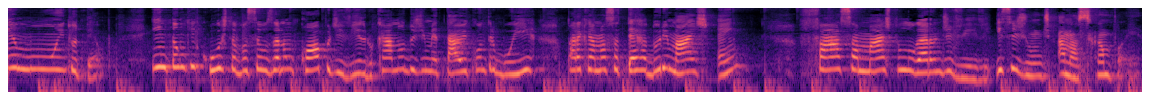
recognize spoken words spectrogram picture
É muito tempo. Então, que custa você usar um copo de vidro, canudo de metal e contribuir para que a nossa terra dure mais, hein? Faça mais pelo lugar onde vive e se junte à nossa campanha.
